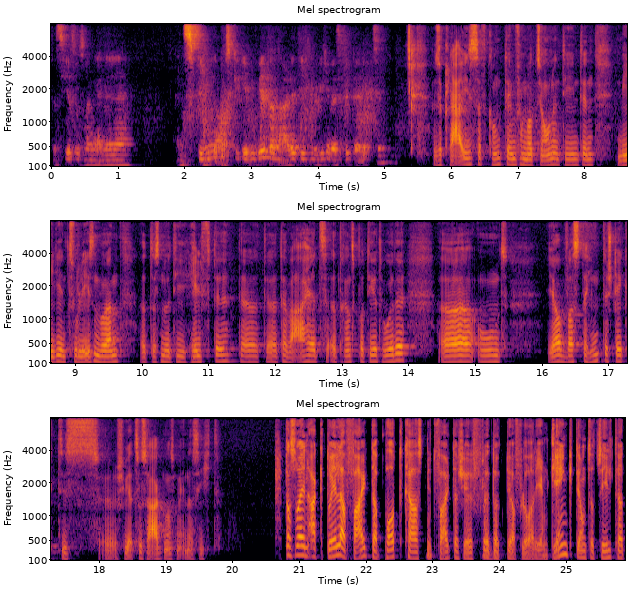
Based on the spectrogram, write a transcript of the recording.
dass hier sozusagen eine, ein Spin ausgegeben wird an alle, die möglicherweise beteiligt sind? Also klar ist aufgrund der Informationen, die in den Medien zu lesen waren, äh, dass nur die Hälfte der, der, der Wahrheit äh, transportiert wurde. Äh, und ja, was dahinter steckt, ist schwer zu sagen aus meiner Sicht. Das war ein aktueller Falter-Podcast mit Falter-Chefredakteur Florian Klenk, der uns erzählt hat,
